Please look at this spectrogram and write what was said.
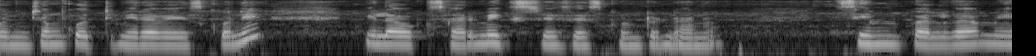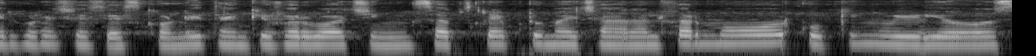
కొంచెం కొత్తిమీర వేసుకొని ఇలా ఒకసారి మిక్స్ చేసేసుకుంటున్నాను. సింపుల్గా మీరు కూడా చేసేసుకోండి. Thank you for watching subscribe to my channel for more cooking videos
